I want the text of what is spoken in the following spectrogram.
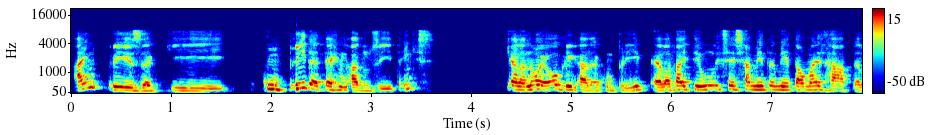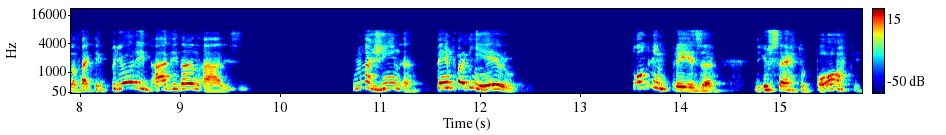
a empresa que cumprir determinados itens, que ela não é obrigada a cumprir, ela vai ter um licenciamento ambiental mais rápido, ela vai ter prioridade na análise. Imagina, tempo é dinheiro. Toda empresa de um certo porte,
